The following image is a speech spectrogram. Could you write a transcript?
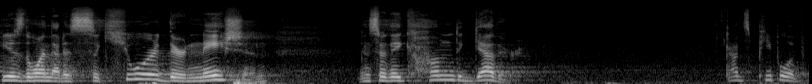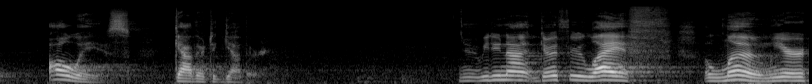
He is the one that has secured their nation. And so they come together. God's people have always gathered together. We do not go through life alone. We are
